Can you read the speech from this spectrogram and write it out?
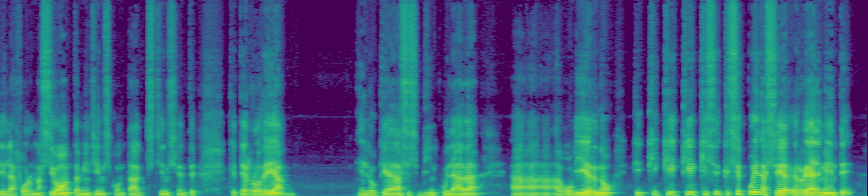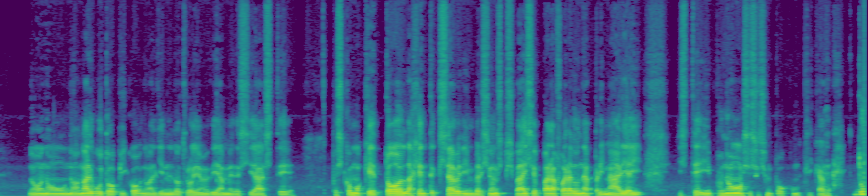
la formación, también tienes contactos, tienes gente que te rodea en lo que haces vinculada a, gobierno. ¿Qué, qué, qué, se, ¿Qué, se, puede hacer realmente no, no, no, no algo utópico, ¿no? Alguien el otro día, me decía, este, pues como que toda la gente que sabe de inversiones pues va y se para fuera de una primaria y, este, y pues no, eso es un poco complicado. ¿Tú,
